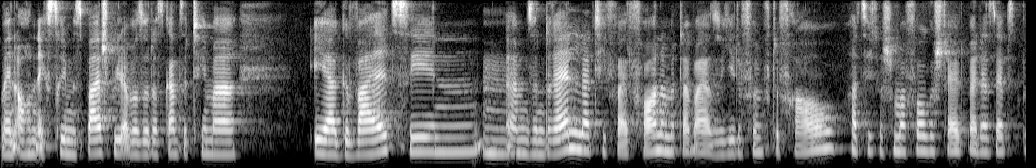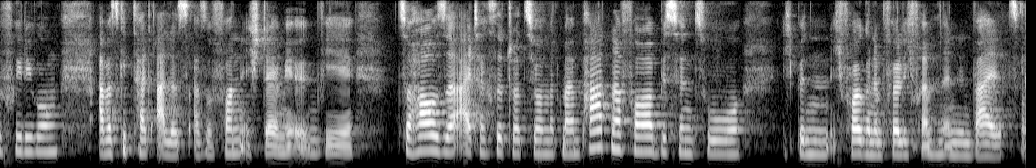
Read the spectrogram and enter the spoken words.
wenn auch ein extremes Beispiel, aber so das ganze Thema eher Gewaltszenen mhm. ähm, sind relativ weit vorne mit dabei. Also jede fünfte Frau hat sich das schon mal vorgestellt bei der Selbstbefriedigung. Aber es gibt halt alles. Also von ich stelle mir irgendwie zu Hause Alltagssituationen mit meinem Partner vor, bis hin zu ich bin, ich folge einem völlig Fremden in den Wald. So.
